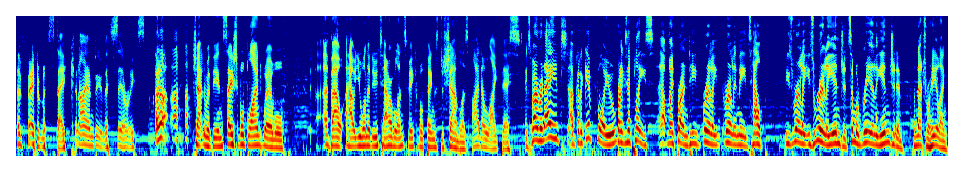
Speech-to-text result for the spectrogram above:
I've made a mistake. Can I undo this series? Chatting with the insatiable blind werewolf about how you want to do terrible, unspeakable things to Shamblers. I don't like this. Experiment 8, I've got a gift for you. Frank said, please, uh, my friend, he really, really needs help. He's really, he's really injured. Someone really injured him. Unnatural healing.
